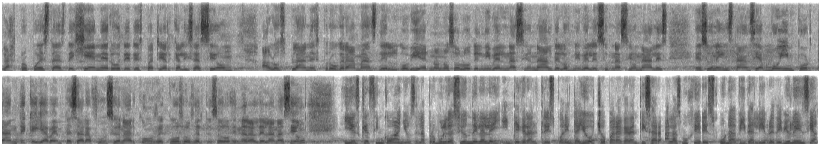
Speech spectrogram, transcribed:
las propuestas de género, de despatriarcalización a los planes, programas del gobierno, no solo del nivel nacional, de los niveles subnacionales. Es una instancia muy importante que ya va a empezar a funcionar con recursos del Tesoro General de la Nación. Y es que a cinco años de la promulgación de la Ley Integral 348 para garantizar a las mujeres una vida libre de violencia,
